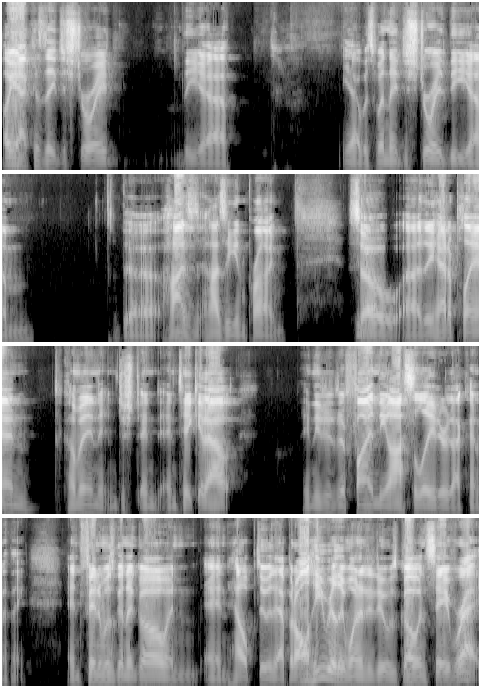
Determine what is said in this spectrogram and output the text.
Oh yeah, because they destroyed the. Uh, yeah, it was when they destroyed the um, the Haz- Hosnian Prime. So uh, they had a plan to come in and just and, and take it out. They needed to find the oscillator, that kind of thing. And Finn was going to go and and help do that, but all he really wanted to do was go and save Rey,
